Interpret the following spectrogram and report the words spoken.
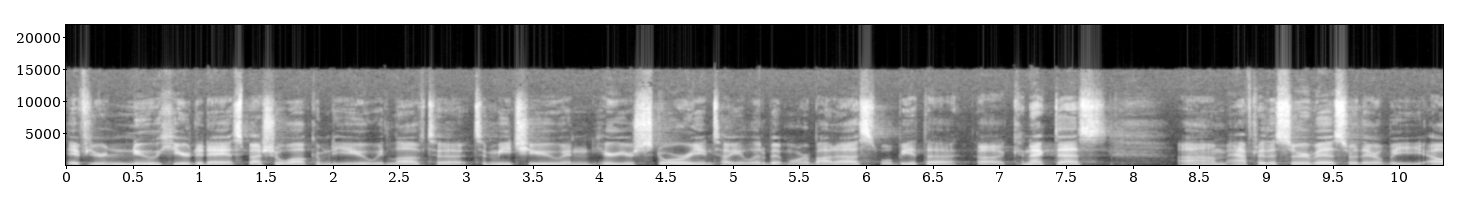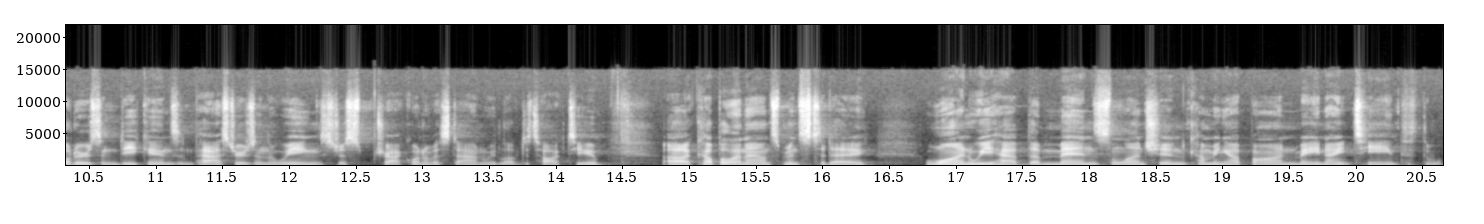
If you're new here today, a special welcome to you. We'd love to, to meet you and hear your story and tell you a little bit more about us. We'll be at the uh, Connect Desk um, after the service, or there will be elders and deacons and pastors in the wings. Just track one of us down. We'd love to talk to you. Uh, a couple announcements today. One, we have the men's luncheon coming up on May 19th. The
